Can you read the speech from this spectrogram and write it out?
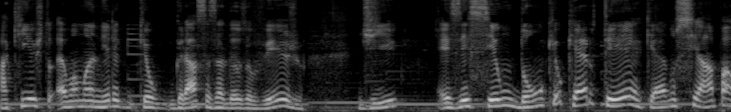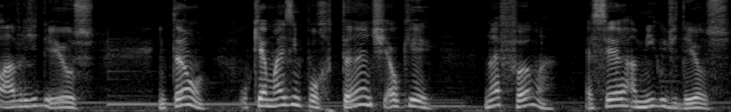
Aqui estou, é uma maneira que eu, graças a Deus, eu vejo de exercer um dom que eu quero ter, que é anunciar a palavra de Deus. Então, o que é mais importante é o que? Não é fama, é ser amigo de Deus,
